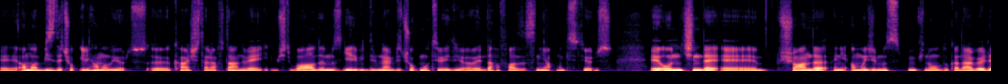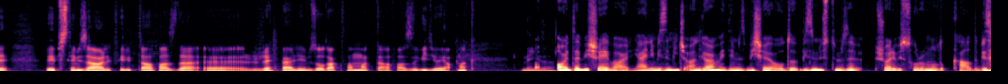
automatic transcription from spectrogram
E, ama biz de çok ilham alıyoruz e, karşı taraftan ve işte bu aldığımız geri bildirimler bizi çok motive ediyor ve daha fazlasını yapmak istiyoruz. E, onun için de e, şu anda hani amacımız mümkün olduğu kadar böyle web sitemize ağırlık verip daha fazla e, rehberlerimize odaklanmak, daha fazla video yapmak ne güzel. Orada bir şey var. Yani bizim hiç öngörmediğimiz bir şey oldu. Bizim üstümüze şöyle bir sorumluluk kaldı. Biz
